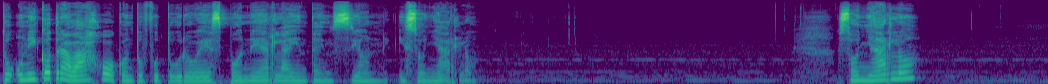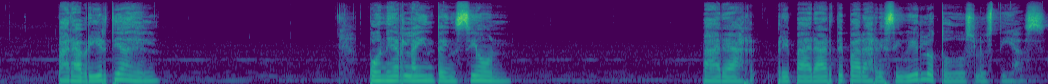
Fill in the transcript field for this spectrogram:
Tu único trabajo con tu futuro es poner la intención y soñarlo. Soñarlo para abrirte a Él. Poner la intención para prepararte para recibirlo todos los días.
